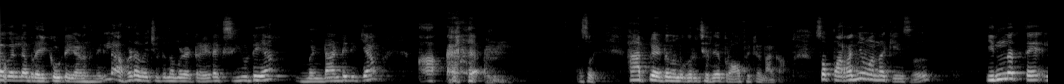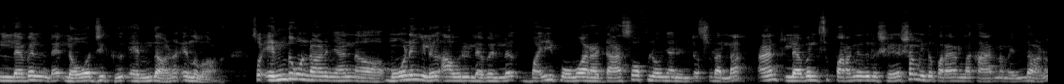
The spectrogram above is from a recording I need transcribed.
ലെവലിൽ ബ്രേക്ക് ഔട്ട് ചെയ്യുകയാണെന്നുണ്ടെങ്കിൽ അവിടെ വെച്ചിട്ട് നമ്മുടെ ട്രേഡ് എക്സിക്യൂട്ട് ചെയ്യാം മിണ്ടാണ്ടിരിക്കാം. സോറി ഹാപ്പി ആയിട്ട് നമുക്കൊരു ചെറിയ പ്രോഫിറ്റ് ഉണ്ടാക്കാം. സോ പറഞ്ഞു വന്ന കേസ് ഇന്നത്തെ ലെവലിന്റെ ലോജിക്ക് എന്താണ് എന്നുള്ളതാണ്. സോ എന്തുകൊണ്ടാണ് ഞാൻ മോർണിംഗിൽ ആ ഒരു ലെവലിൽ ബൈ പോകാനായിട്ട് ആസ് ഓഫ് നോ ഞാൻ ഇൻട്രസ്റ്റഡ് അല്ല. ആൻഡ് ലെവൽസ് പറഞ്ഞതിന് ശേഷം ഇത് പറയാനുള്ള കാരണം എന്താണ്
